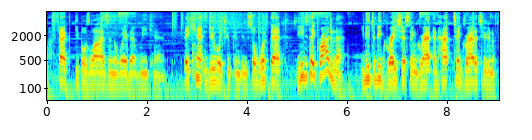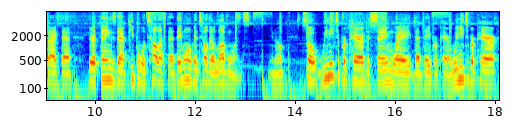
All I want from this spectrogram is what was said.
affect people's lives in the way that we can. They can't do what you can do. So with that, you need to take pride in that. You need to be gracious and and ha- take gratitude in the fact that there are things that people will tell us that they won't even tell their loved ones. You know, so we need to prepare the same way that they prepare. We need to prepare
